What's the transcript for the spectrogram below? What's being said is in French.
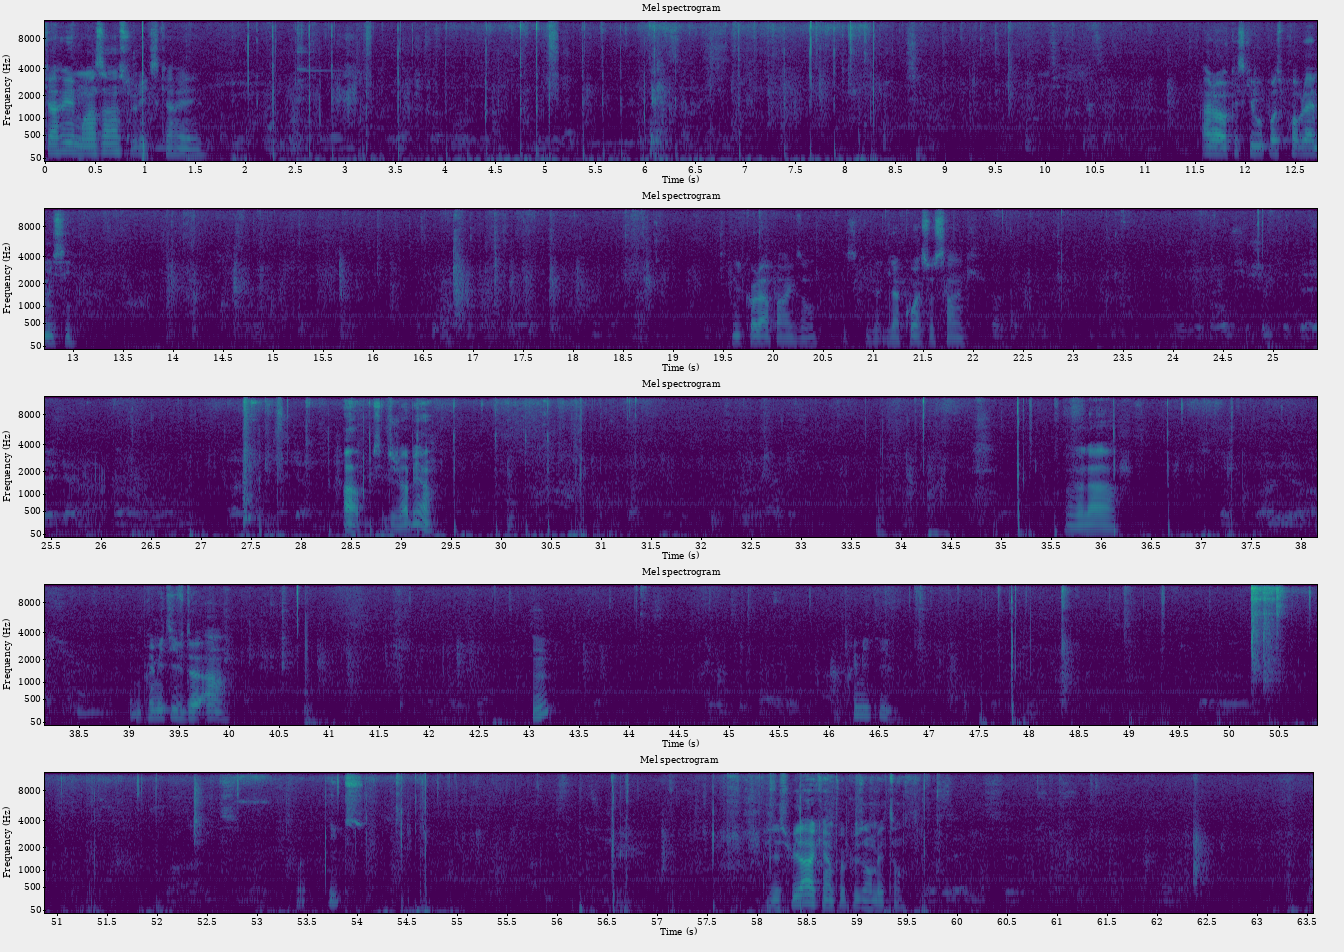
carré moins 1 sur x carré. Alors, qu'est-ce qui vous pose problème ici? Nicolas, par exemple. Il a quoi ce 5 Ah, c'est déjà bien. Voilà. Une primitive de 1. Hmm? Primitive. X. C'est celui-là qui est un peu plus embêtant.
